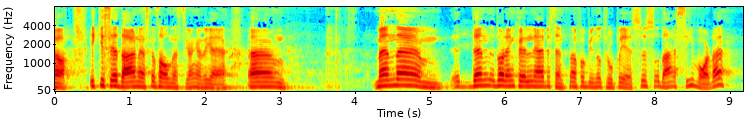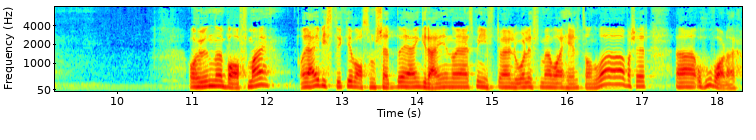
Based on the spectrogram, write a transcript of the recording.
ja, ikke se der når jeg skal tale neste gang. eller greie. Um, men um, den, det var den kvelden jeg bestemte meg for å begynne å tro på Jesus. Og der Siv var der. Og hun ba for meg. Og jeg visste ikke hva som skjedde. Jeg grein og jeg smilte og jeg lo. Liksom, jeg var helt sånn, hva skjer? Uh, og hun var der.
